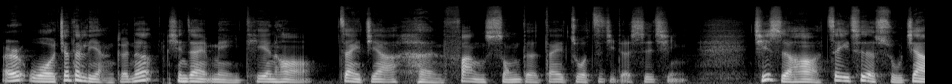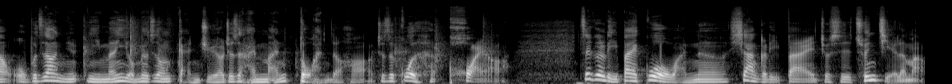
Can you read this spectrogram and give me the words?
而我家的两个呢，现在每天哈在家很放松的在做自己的事情。其实哈，这一次的暑假，我不知道你你们有没有这种感觉啊，就是还蛮短的哈，就是过得很快啊。这个礼拜过完呢，下个礼拜就是春节了嘛。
